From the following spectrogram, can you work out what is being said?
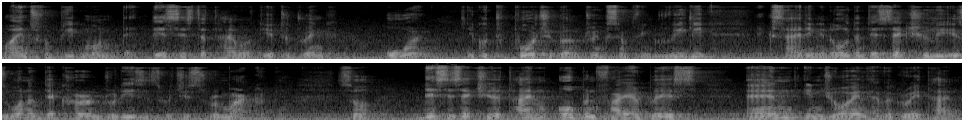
wines from Piedmont, that this is the time of year to drink. Or you go to Portugal and drink something really exciting and old. And this actually is one of their current releases, which is remarkable. So this is actually the time, open fireplace and enjoy and have a great time.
